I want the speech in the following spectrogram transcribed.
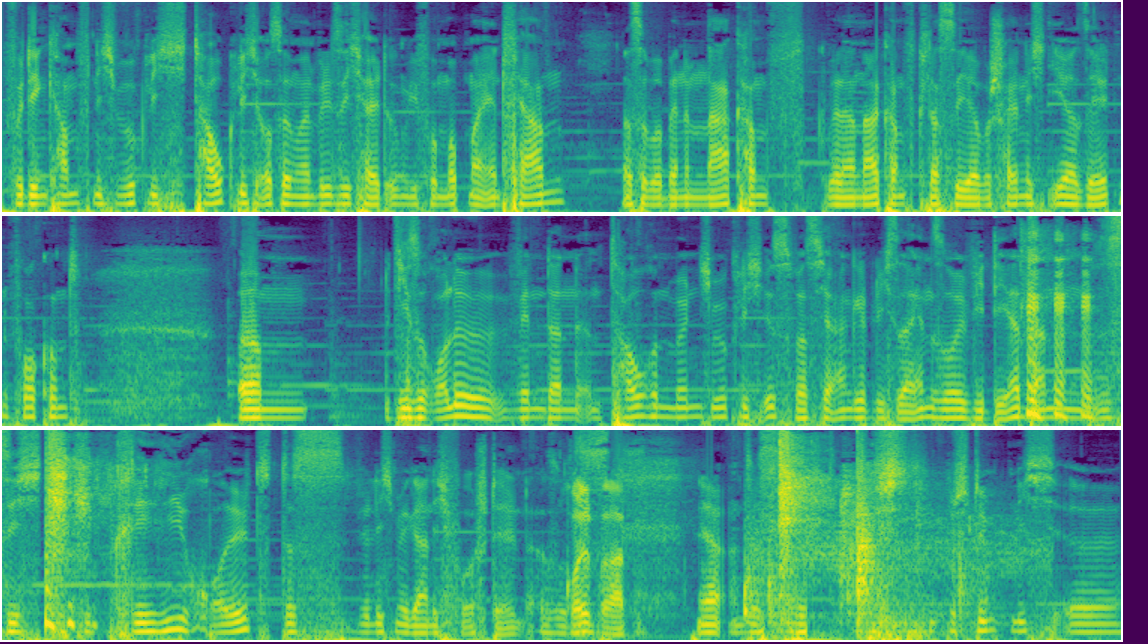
für den Kampf nicht wirklich tauglich, außer man will sich halt irgendwie vom Mob mal entfernen, was aber bei einem Nahkampf, bei einer Nahkampfklasse ja wahrscheinlich eher selten vorkommt. Ähm, diese Rolle, wenn dann ein Taurenmönch möglich ist, was ja angeblich sein soll, wie der dann sich die Prärie rollt, das will ich mir gar nicht vorstellen. Also das, Rollbraten. ja, und das wird best- bestimmt nicht, äh,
